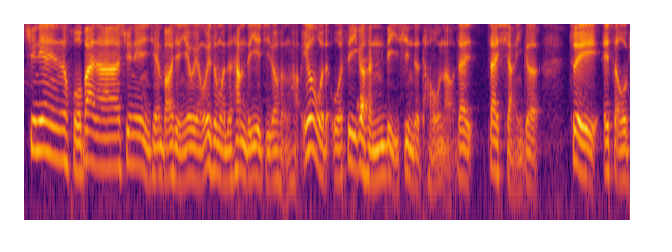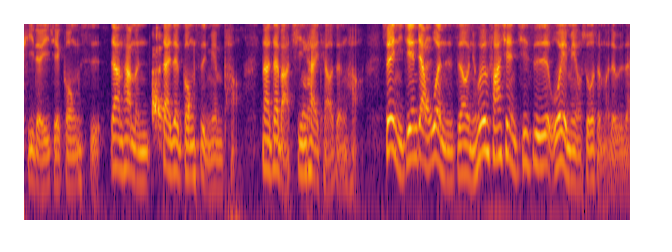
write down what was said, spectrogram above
训练伙伴啊，训练以前保险业务员，为什么我的他们的业绩都很好？因为我的我是一个很理性的头脑，在在想一个最 SOP 的一些公式，让他们在这个公式里面跑，那再把心态调整好。所以你今天这样问的时候，你会发现，其实我也没有说什么，对不对？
